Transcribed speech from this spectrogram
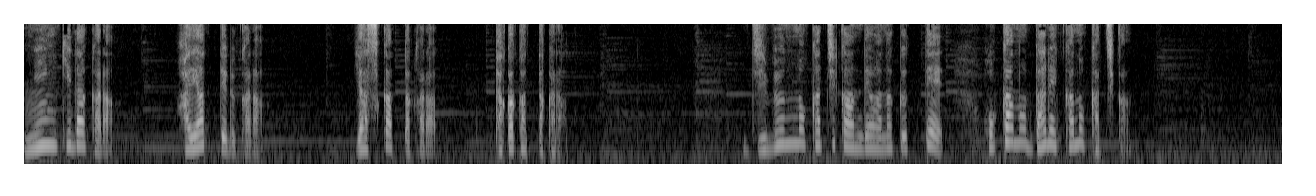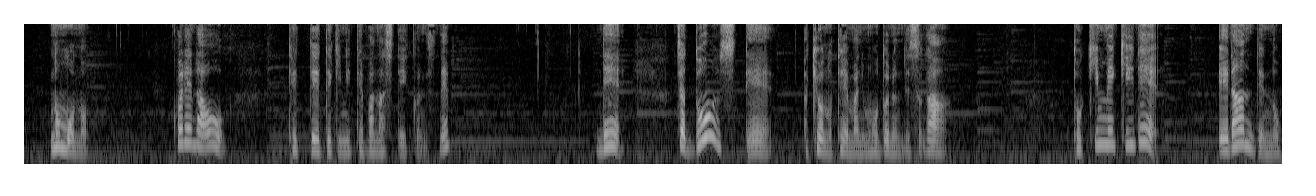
人気だから流行ってるから安かったから高かったから。自分の価値観ではなくって他の誰かの価値観のもの。これらを徹底的に手放していくんですね。でじゃあどうして今日のテーマに戻るんですがときめきで選んでの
